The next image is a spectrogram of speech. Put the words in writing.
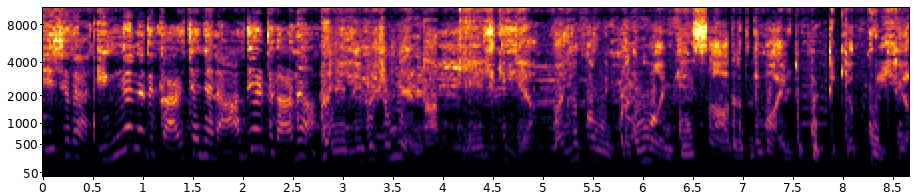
ഈശ്വര ഇങ്ങനൊരു കാഴ്ച ഞാൻ ആദ്യമായിട്ട് കാണുക. എലിവിഷം വേണ്ട. ഏലിക്കില്ല നല്ല പന്നിപ്പടക്കം ഈ സാധനത്തിന്റെ വായിലിട്ട് പൊട്ടിക്കുക കൊല്ലുക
